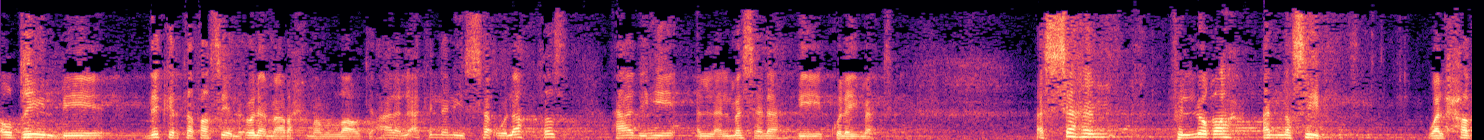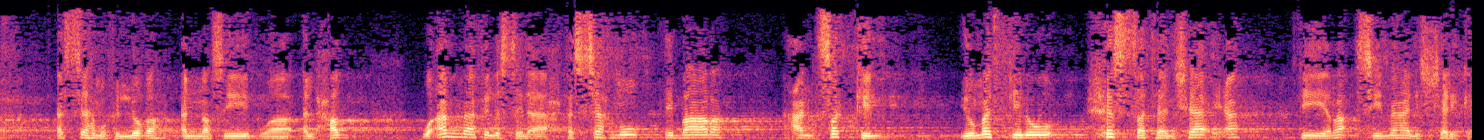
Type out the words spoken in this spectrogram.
أطيل بذكر تفاصيل العلماء رحمهم الله تعالى لكنني سألخص هذه المسألة بكليمات. السهم في اللغة النصيب والحظ السهم في اللغة النصيب والحظ. وأما في الاصطلاح فالسهم عبارة عن صك يمثل حصة شائعة في رأس مال الشركة.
